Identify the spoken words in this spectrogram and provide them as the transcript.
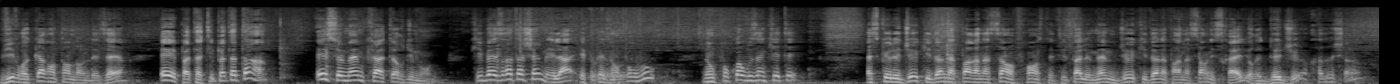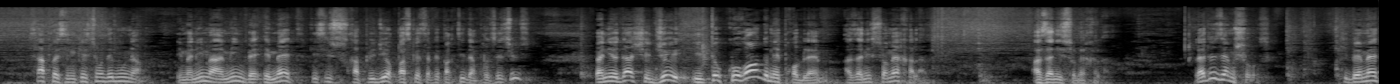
vivre 40 ans dans le désert, et patati patata, hein. et ce même créateur du monde, qui baisera Hachem, est là, est présent pour vous. Donc pourquoi vous inquiétez Est-ce que le Dieu qui donne à Paranassa en France n'est-il pas le même Dieu qui donne à Paranassa en Israël? Il y aurait deux dieux, Ça après c'est une question d'Emouna. Imani Amin Emet, qu'ici ce sera plus dur parce que ça fait partie d'un processus. Yoda, chez Dieu, il est au courant de mes problèmes. Azani Somer Azani Somer La deuxième chose, qui Bémet,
